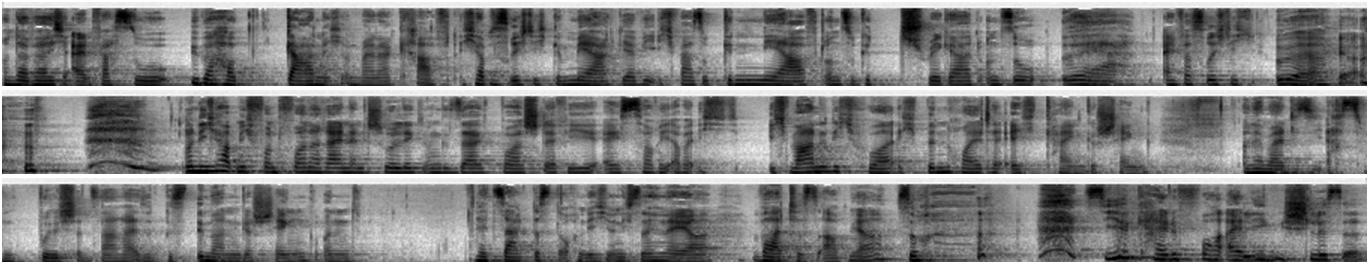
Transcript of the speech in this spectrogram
und da war ich einfach so überhaupt gar nicht in meiner Kraft. Ich habe es richtig gemerkt, ja, wie ich war so genervt und so getriggert und so uh, einfach so richtig uh, ja. Und ich habe mich von vornherein entschuldigt und gesagt, boah, Steffi, ey, sorry, aber ich, ich warne dich vor, ich bin heute echt kein Geschenk. Und dann meinte sie, ach, so ein Bullshit, Sarah, also du bist immer ein Geschenk und jetzt sag das doch nicht. Und ich sage, naja, warte es ab, ja, so. Ziehe keine voreiligen Schlüsse.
